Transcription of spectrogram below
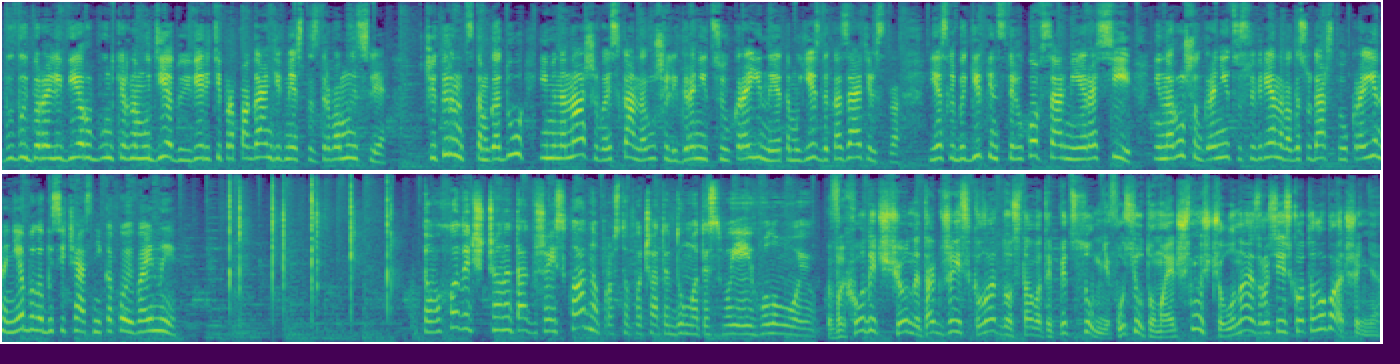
Вы выбрали веру бункерному деду и верите пропаганде вместо здравомыслия. В 2014 году именно наши войска нарушили границу Украины, и этому есть доказательства. Если бы Гиркин Стрелков с армией России не нарушил границу суверенного государства Украины, не было бы сейчас никакой войны. То виходить, що не так вже і складно просто почати думати своєю головою. Виходить, що не так вже і складно ставити під сумнів усю ту маячню, що лунає з російського телебачення.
